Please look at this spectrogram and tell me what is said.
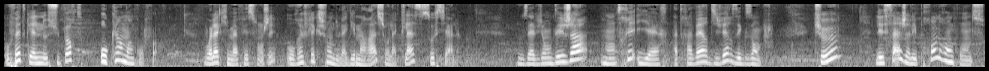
au fait qu'elle ne supporte aucun inconfort. Voilà qui m'a fait songer aux réflexions de la Guémara sur la classe sociale. Nous avions déjà montré hier, à travers divers exemples, que les sages allaient prendre en compte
